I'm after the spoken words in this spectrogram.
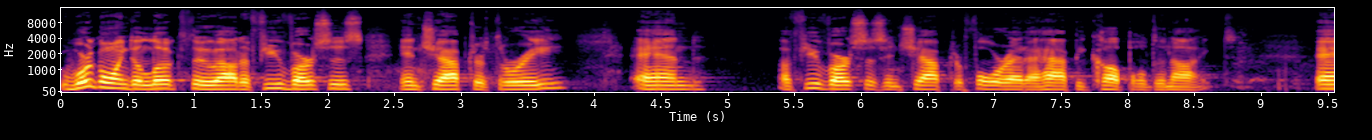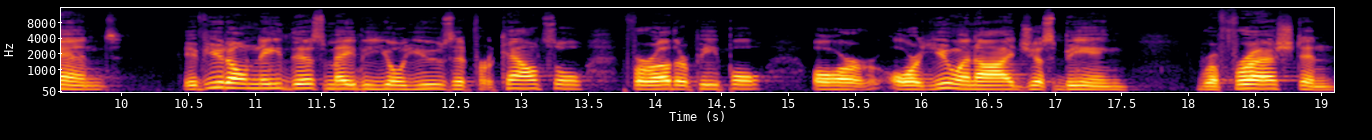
we're going to look throughout a few verses in chapter 3 and a few verses in chapter 4 at a happy couple tonight. And if you don't need this, maybe you'll use it for counsel for other people or, or you and I just being refreshed and,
